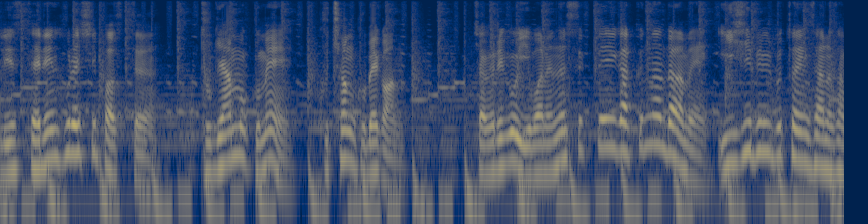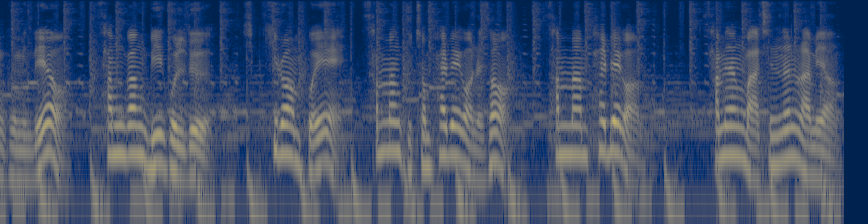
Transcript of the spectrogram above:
리스테린 후레쉬 버스트 두개한 묶음에 9,900원. 자 그리고 이번에는 쓱데이가 끝난 다음에 20일부터 행사하는 상품인데요. 삼광미 골드 10kg 한 포에 39,800원에서 38,800원. 삼양 맛있는 라면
